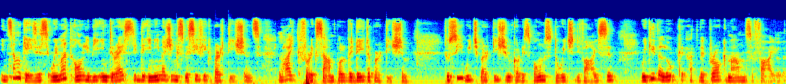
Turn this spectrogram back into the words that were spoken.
In some cases, we might only be interested in imaging specific partitions, like, for example, the data partition. To see which partition corresponds to which device, we give a look at the proc mounts file.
